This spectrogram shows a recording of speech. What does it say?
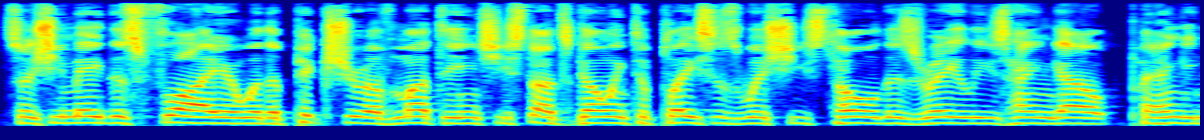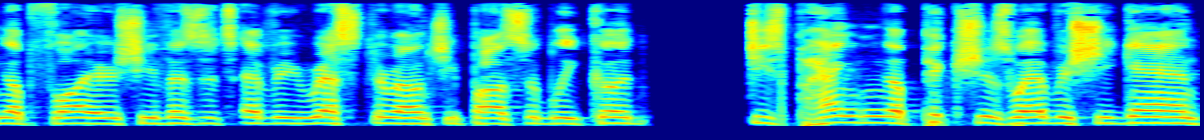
So she made this flyer with a picture of Mati and she starts going to places where she's told Israelis hang out, hanging up flyers. She visits every restaurant she possibly could. She's hanging up pictures wherever she can,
